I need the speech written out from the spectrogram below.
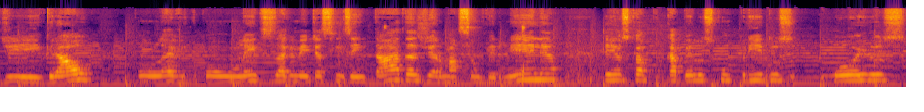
de grau com, leve, com lentes levemente acinzentadas de armação vermelha. Tenho os cabelos compridos, loiros,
